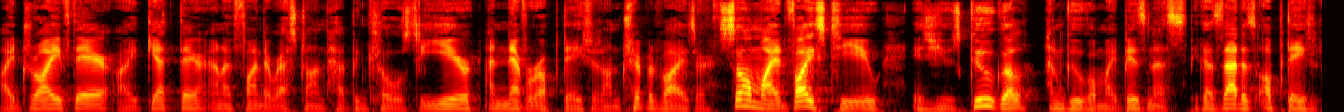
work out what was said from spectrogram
I drive there, I get there, and I find the restaurant had been closed a year and never updated on TripAdvisor. So my advice to you is use Google and Google My Business because that is updated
